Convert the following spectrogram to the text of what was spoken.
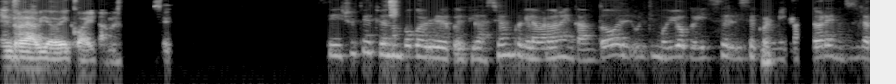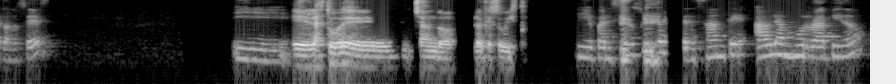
entra la biodeco ahí también. Sí. sí, yo estoy estudiando un poco de biodecodificación porque la verdad me encantó. El último vivo que hice, lo hice con mi Flores, no sé si la conoces. Y... Eh, la estuve escuchando, lo que subiste. Y me pareció súper interesante. Habla muy rápido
